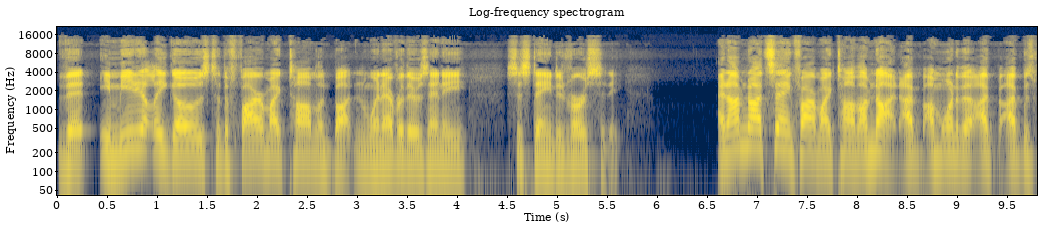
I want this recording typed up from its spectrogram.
that immediately goes to the fire Mike Tomlin button whenever there's any sustained adversity. And I'm not saying fire Mike Tomlin. I'm not. I'm, I'm one of the. I, I was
